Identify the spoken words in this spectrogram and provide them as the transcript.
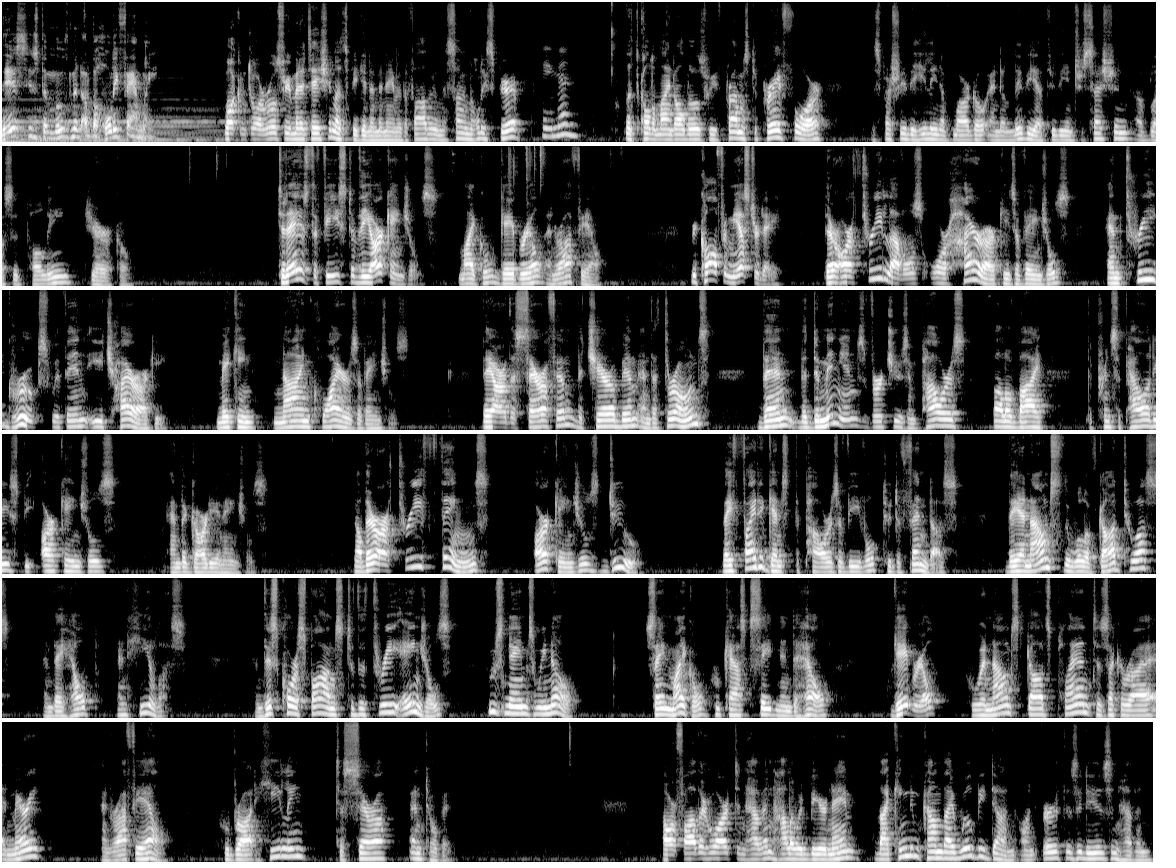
This is the movement of the Holy Family. Welcome to our Rosary Meditation. Let's begin in the name of the Father, and the Son, and the Holy Spirit. Amen. Let's call to mind all those we've promised to pray for, especially the healing of Margot and Olivia through the intercession of Blessed Pauline Jaricot. Today is the feast of the archangels, Michael, Gabriel, and Raphael. Recall from yesterday, there are three levels or hierarchies of angels and three groups within each hierarchy, making nine choirs of angels. They are the seraphim, the cherubim, and the thrones, then the dominions, virtues, and powers, followed by the principalities, the archangels, and the guardian angels. Now, there are three things archangels do they fight against the powers of evil to defend us, they announce the will of God to us, and they help and heal us. And this corresponds to the three angels whose names we know Saint Michael, who cast Satan into hell, Gabriel, who announced God's plan to Zechariah and Mary, and Raphael, who brought healing to Sarah and Tobit. Our Father who art in heaven, hallowed be your name. Thy kingdom come, thy will be done, on earth as it is in heaven.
